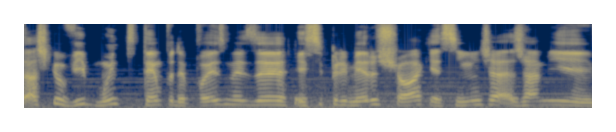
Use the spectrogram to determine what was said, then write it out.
Acho que eu vi muito tempo depois, mas uh, esse primeiro choque, assim, já, já me,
